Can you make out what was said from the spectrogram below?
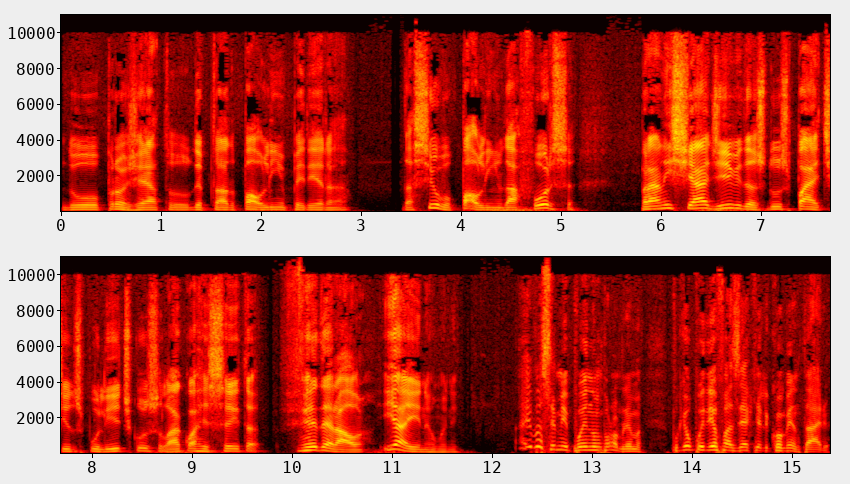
do projeto do deputado Paulinho Pereira da Silva, Paulinho da Força, para anistiar dívidas dos partidos políticos lá com a Receita Federal. E aí, Neumani? Aí você me põe num problema, porque eu podia fazer aquele comentário,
